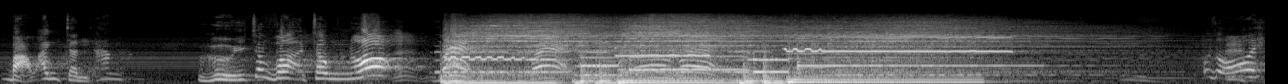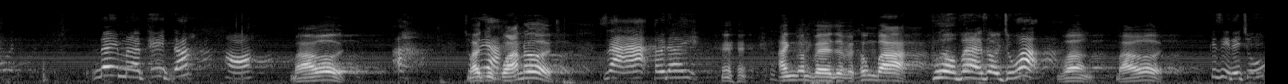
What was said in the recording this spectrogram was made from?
bảo anh trần thăng gửi cho vợ chồng nó. Về. Về. Về. Ôi dồi ôi. Đây mà là thịt đó hả? Bà ơi. Chú bà chủ à? quán ơi. Dạ tôi đây. Anh con về rồi phải không bà? Vừa về rồi chú ạ. Vâng bà ơi. Cái gì đấy chú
